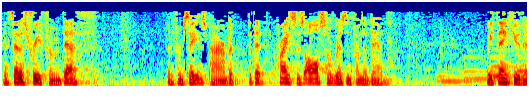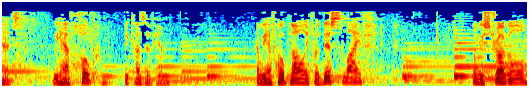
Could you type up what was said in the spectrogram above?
and set us free from death and from Satan's power, but, but that Christ is also risen from the dead. We thank you that we have hope because of Him. That we have hope not only for this life, when we struggle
